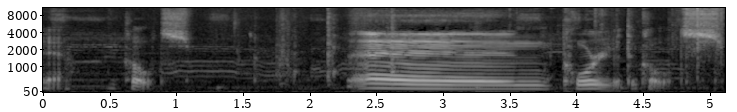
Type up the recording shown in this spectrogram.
Yeah, Colts. And Corey with the Colts.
